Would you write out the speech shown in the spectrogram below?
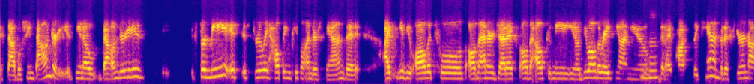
establishing boundaries. You know, boundaries for me, it's, it's really helping people understand that I can give you all the tools, all the energetics, all the alchemy, you know, do all the Reiki on you mm-hmm. that I possibly can. But if you're not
